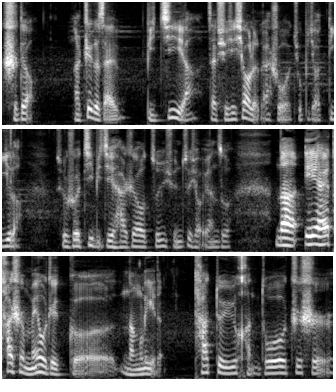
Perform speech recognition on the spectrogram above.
吃掉。那这个在笔记啊，在学习效率来说就比较低了。所以说记笔记还是要遵循最小原则。那 AI 它是没有这个能力的，它对于很多知识。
